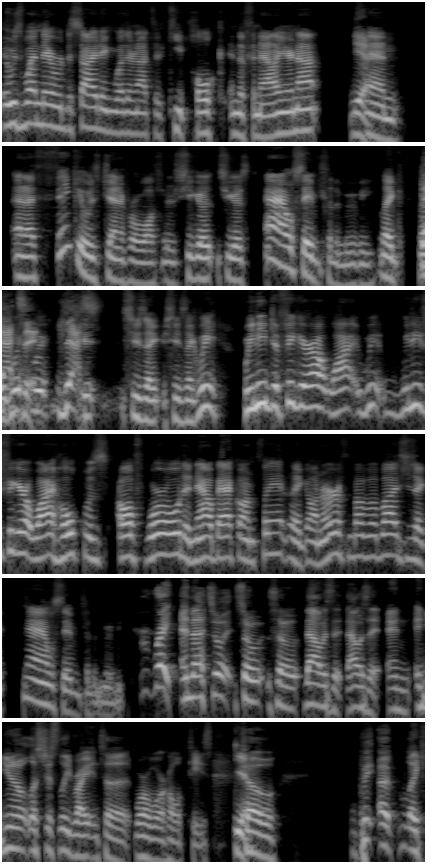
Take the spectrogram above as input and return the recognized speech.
it was when they were deciding whether or not to keep Hulk in the finale or not." Yeah, and and I think it was Jennifer Walters. She goes, she goes, ah, we'll save it for the movie. Like, like, that's we- it. we- yes, she's like, she's like, we we need to figure out why we we need to figure out why Hulk was off world and now back on planet, like on Earth, blah blah blah. And she's like, nah, we'll save it for the movie. right. And that's what. So so that was it. That was it. And and you know, let's just lead right into World War Hulk tease. Yeah. So, but, uh, like.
